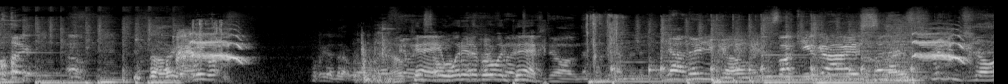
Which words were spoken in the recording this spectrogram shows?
Oh, yeah. We got that wrong. Okay, what did everyone pick? Yeah, there you go. Fuck you guys. Oh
